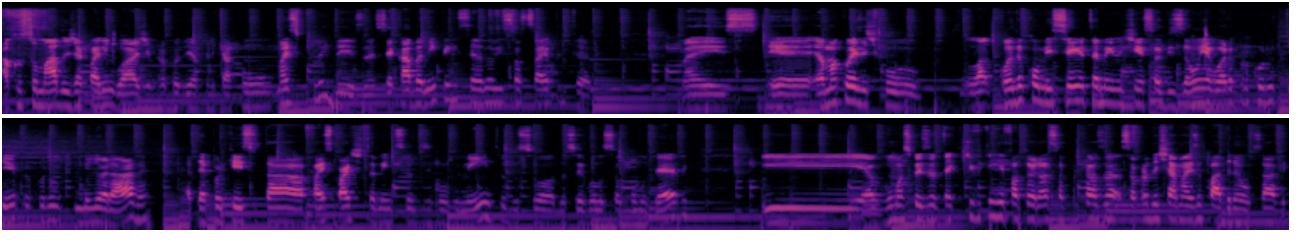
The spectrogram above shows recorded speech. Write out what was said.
acostumado já com a linguagem para poder aplicar com mais fluidez, né? Você acaba nem pensando e só sai aplicando. Mas é, é uma coisa, tipo, lá, quando eu comecei eu também não tinha essa visão e agora procuro ter, procuro melhorar, né? Até porque isso tá, faz parte também do seu desenvolvimento, do seu, da sua evolução como dev. E algumas coisas até que tive que refatorar só por causa só para deixar mais o padrão, sabe?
